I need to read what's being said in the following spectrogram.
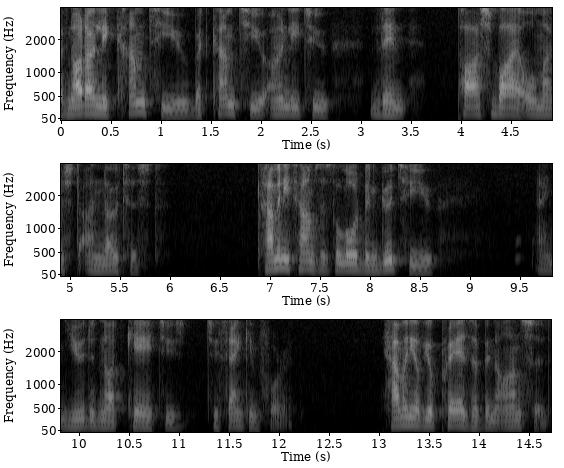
have not only come to you, but come to you only to then pass by almost unnoticed? How many times has the Lord been good to you and you did not care to, to thank Him for it? How many of your prayers have been answered,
